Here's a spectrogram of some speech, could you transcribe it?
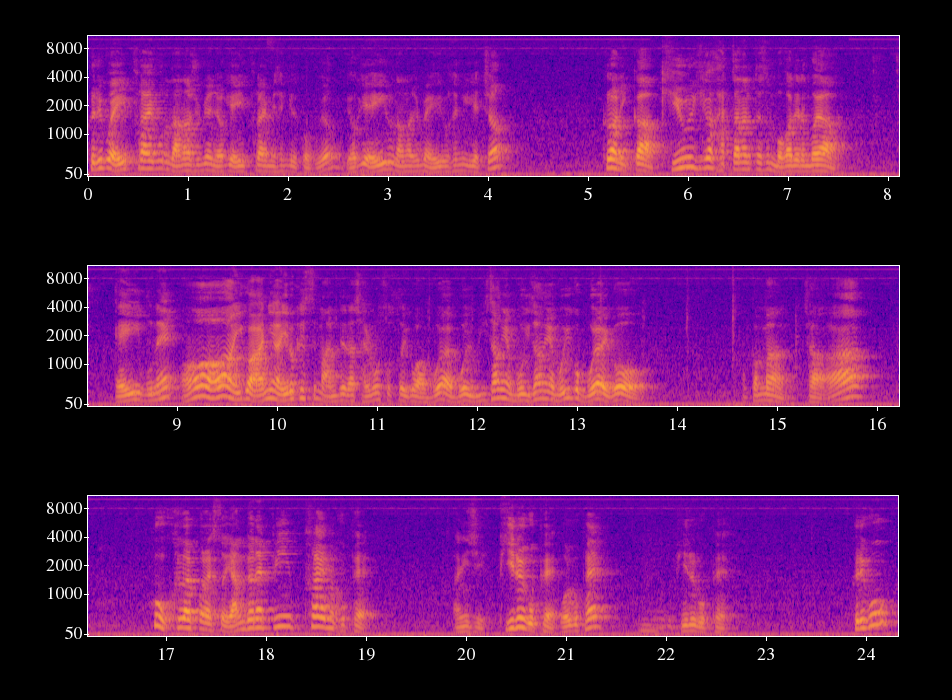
그리고 a 프라임으로 나눠주면 여기 a 프라임이 생길 거고요. 여기 a로 나눠주면 a로 생기겠죠? 그러니까 기울기가 같다는 뜻은 뭐가 되는 거야? a분의 어, 어 이거 아니야 이렇게 쓰면 안 돼. 나 잘못 썼어. 이거 뭐야? 뭐 이상해 뭐 이상해 뭐 이거 뭐야 이거 잠깐만 자 후, 큰일 날 뻔했어. 양변에 b 프라임을 곱해. 아니지. b를 곱해. 뭘 곱해? B를 곱해. 그리고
